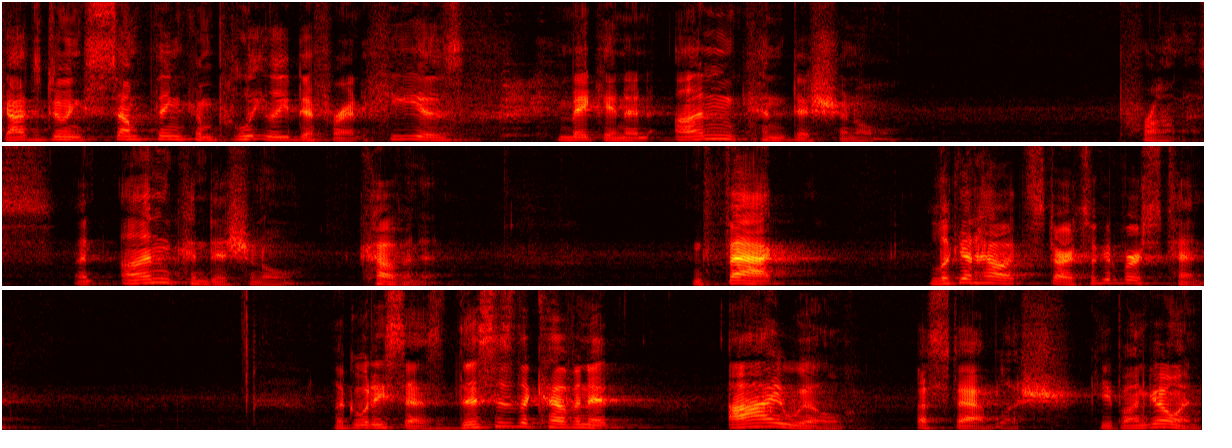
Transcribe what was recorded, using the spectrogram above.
God's doing something completely different. He is making an unconditional promise, an unconditional covenant. In fact, look at how it starts. Look at verse 10. Look at what he says. This is the covenant I will establish. Keep on going.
